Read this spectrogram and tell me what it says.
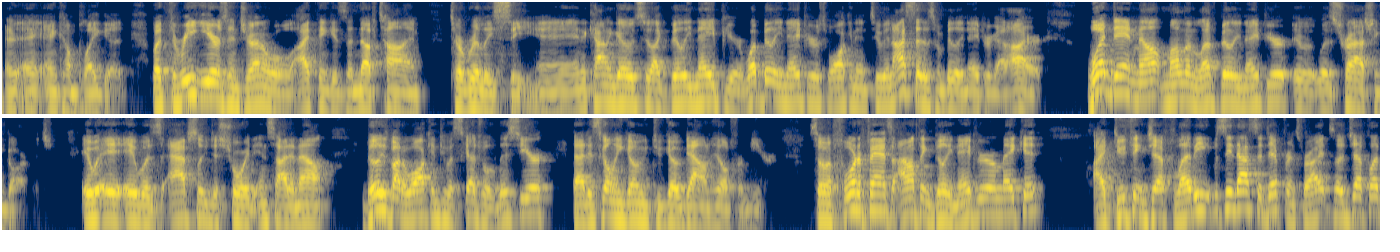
and, and, and come play good. But three years in general, I think is enough time to really see. And it kind of goes to like Billy Napier, what Billy Napier is walking into. And I said this when Billy Napier got hired. What Dan Mullen left Billy Napier, it was trash and garbage. It, it, it was absolutely destroyed inside and out. Billy's about to walk into a schedule this year that is only going to go downhill from here. So, in Florida fans, I don't think Billy Napier will make it. I do think Jeff Lebby, but see, that's the difference, right? So Jeff at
